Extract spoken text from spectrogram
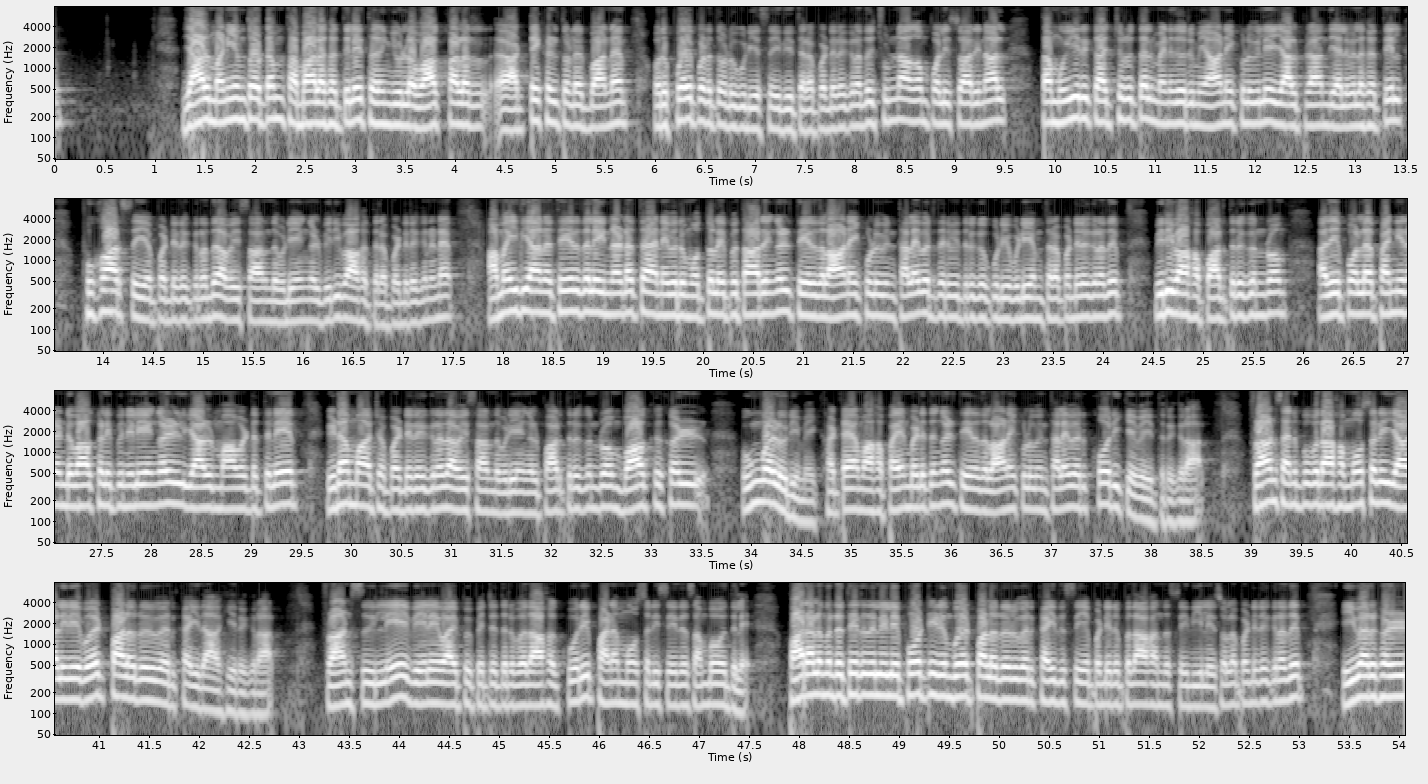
யாழ் மணியம் தோட்டம் தபாலகத்திலே தேங்கியுள்ள வாக்காளர் அட்டைகள் தொடர்பான ஒரு புகைப்படத்தோடு கூடிய செய்தி தரப்பட்டிருக்கிறது. சுன்னாகம் போலீசாரினால் தம் உயிருக்கு அச்சுறுத்தல் மனித உரிமை ஆணைக்குழுவிலே யாழ் பிராந்திய அலுவலகத்தில் புகார் செய்யப்பட்டிருக்கிறது. அவை சார்ந்த விடயங்கள் விரிவாக தரப்பட்டிருக்கின்றன. அமைதியான தேர்தலை நடத்த அனைவரும் ஒத்துழைப்பு தாருங்கள். தேர்தல் ஆணைக்குழுவின் தலைவர் தெரிவித்திருக்கக்கூடிய விடயம் தரப்பட்டிருக்கிறது. விரிவாக பார்த்திருக்கின்றோம். அதே போல் பன்னிரண்டு வாக்களிப்பு நிலையங்கள் யாழ் மாவட்டத்திலே இடம் மாற்றப்பட்டிருக்கிறது அவை சார்ந்த விடயங்கள் பார்த்திருக்கின்றோம். வாக்குகள் உங்கள் உரிமை. கட்டாயமாக பயன்படுத்துங்கள். தேர்தல் ஆணைக்குழுவின் தலைவர் கோரிக்கை வைத்திருக்கிறார். பிரான்ஸ் அனுப்புவதாக மோசடி யாழிலே வேட்பாளர் ஒருவர் கைதாகியிருக்கிறார். பிரான்சிலே வேலைவாய்ப்பு பெற்று தருவதாக கூறி பண மோசடி செய்த சம்பவத்திலே. பாராளுமன்ற தேர்தலிலே போட்டியிடும் வேட்பாளர் ஒருவர் கைது செய்யப்பட்டிருப்பதாக அந்த செய்தியிலே சொல்லப்பட்டிருக்கிறது. இவர்கள்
